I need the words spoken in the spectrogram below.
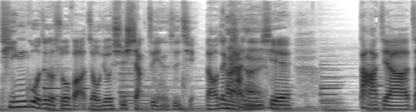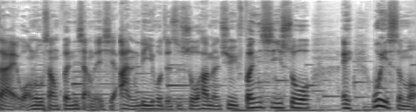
听过这个说法之后，就去想这件事情，然后再看一些。大家在网络上分享的一些案例，或者是说他们去分析说，哎，为什么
